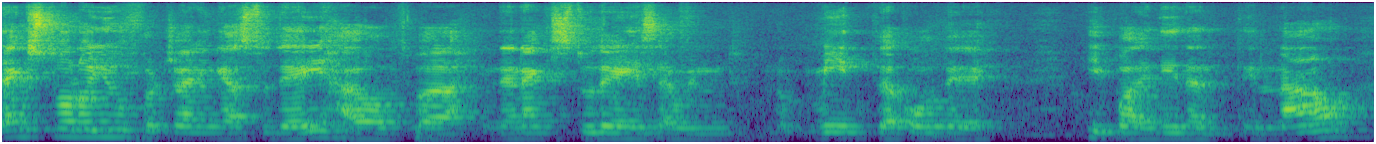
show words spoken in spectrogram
thanks to all of you for joining us today. I hope uh, in the next two days I will meet uh, all the people I didn't until now.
